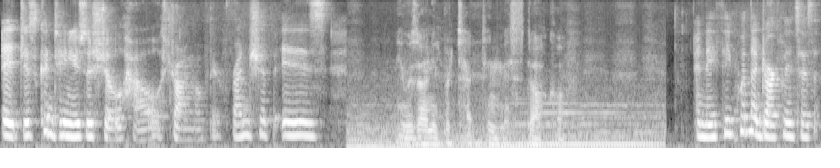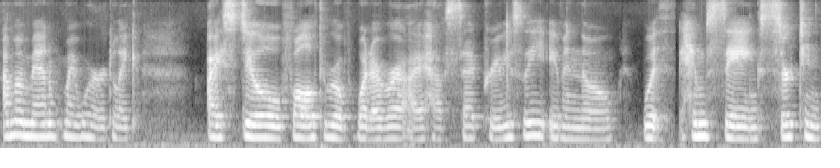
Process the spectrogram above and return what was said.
it just continues to show how strong of their friendship is. He was only protecting Miss Starkov. And I think when the Darkling says, I'm a man of my word, like, I still follow through of whatever I have said previously, even though with him saying certain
